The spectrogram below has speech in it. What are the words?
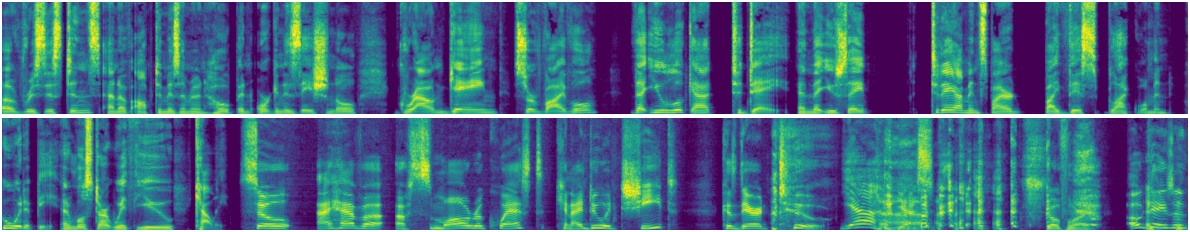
of resistance and of optimism and hope and organizational ground game survival that you look at today and that you say, today I'm inspired by this black woman? Who would it be? And we'll start with you, Kali. So I have a, a small request. Can I do a cheat? Because there are two. Yeah. Yes. go for it. Okay, so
